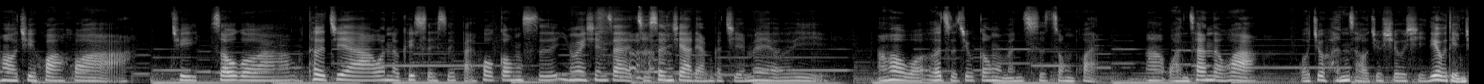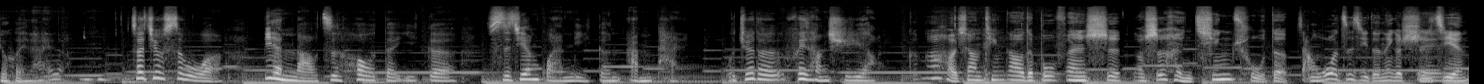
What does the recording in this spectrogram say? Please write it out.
后去画画。去搜过啊，特价啊，我都可以随随百货公司，因为现在只剩下两个姐妹而已。然后我儿子就跟我们吃中饭，那晚餐的话，我就很早就休息，六点就回来了。嗯、这就是我变老之后的一个时间管理跟安排，我觉得非常需要。刚刚好像听到的部分是老师很清楚的掌握自己的那个时间。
